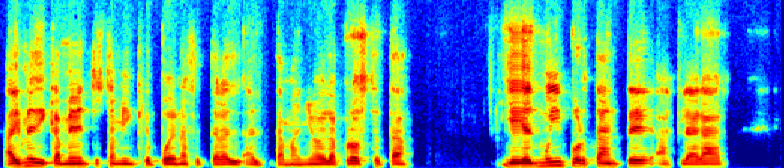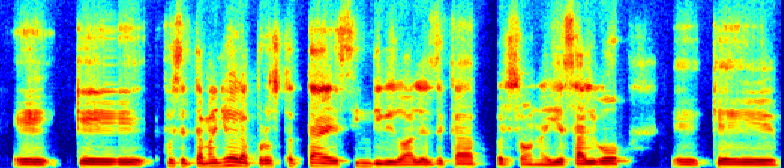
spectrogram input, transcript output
Hay medicamentos también que pueden afectar al, al tamaño de la próstata. Y es muy importante aclarar eh, que pues el tamaño de la próstata es individual, es de cada persona y es algo eh, que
